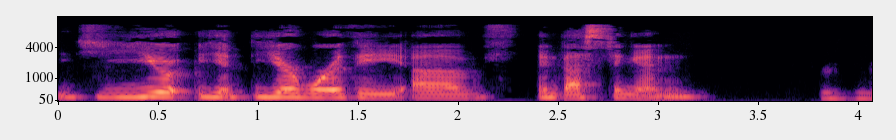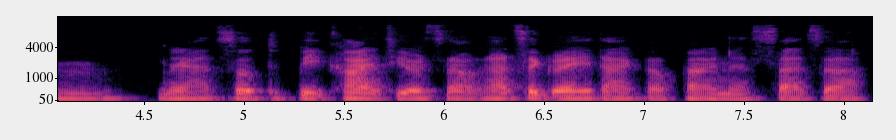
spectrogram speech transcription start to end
you're you're worthy of investing in. mhm. Yeah, so to be kind to yourself, that's a great act of kindness as well.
